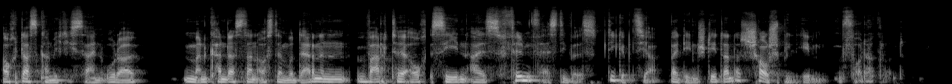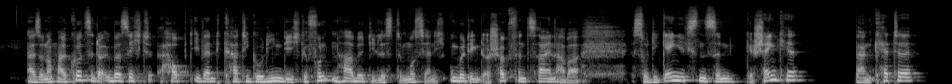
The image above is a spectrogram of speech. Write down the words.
Auch das kann wichtig sein. Oder man kann das dann aus der modernen Warte auch sehen als Filmfestivals. Die gibt's ja. Bei denen steht dann das Schauspiel eben im Vordergrund. Also nochmal kurz in der Übersicht Hauptevent-Kategorien, die ich gefunden habe. Die Liste muss ja nicht unbedingt erschöpfend sein, aber so die gängigsten sind Geschenke, Bankette,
